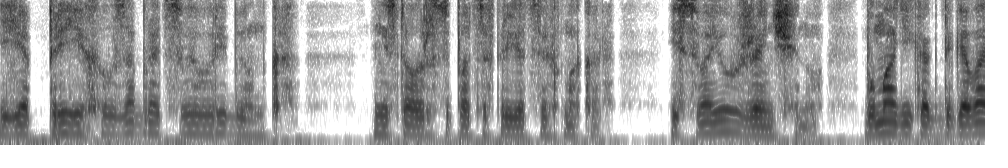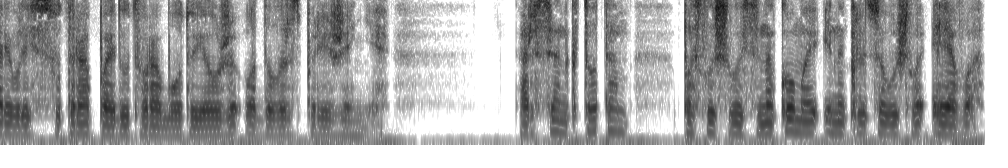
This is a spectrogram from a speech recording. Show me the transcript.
«Я приехал забрать своего ребенка», — не стал рассыпаться в приветствиях Макар и свою женщину. Бумаги, как договаривались, с утра пойдут в работу, я уже отдал распоряжение. «Арсен, кто там?» — послышалась знакомая, и на крыльцо вышла Эва,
